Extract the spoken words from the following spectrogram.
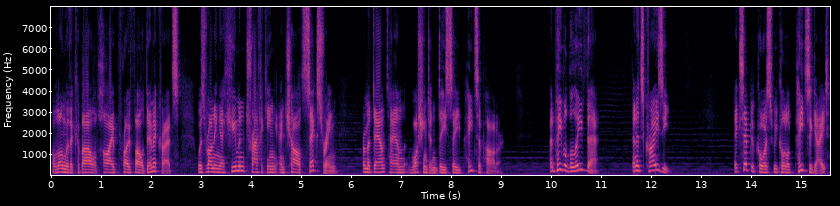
along with a cabal of high profile Democrats, was running a human trafficking and child sex ring from a downtown Washington, D.C. pizza parlour. And people believe that. And it's crazy. Except, of course, we call it Pizzagate,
